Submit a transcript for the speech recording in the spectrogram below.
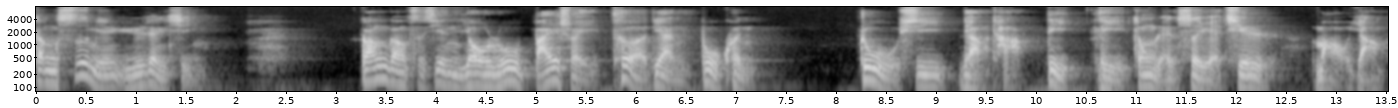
等思民于任心。刚刚此信有如白水，特电不困，驻西两察。弟李宗仁四月七日。卯阳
